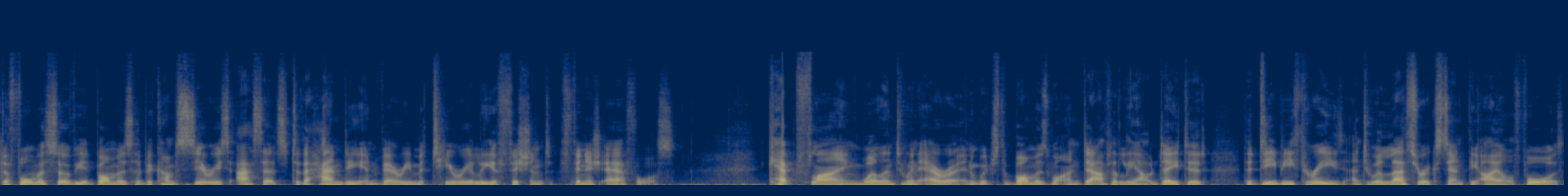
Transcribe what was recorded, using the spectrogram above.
the former Soviet bombers had become serious assets to the handy and very materially efficient Finnish Air Force. Kept flying well into an era in which the bombers were undoubtedly outdated, the DB-3s and to a lesser extent the IL-4s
